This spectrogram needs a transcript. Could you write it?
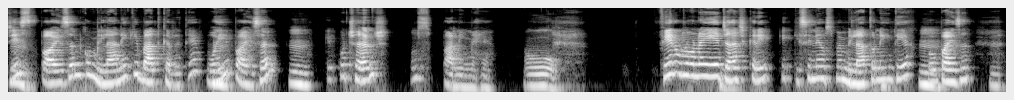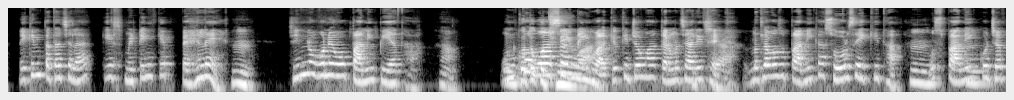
जिस पॉइजन को मिलाने की बात कर रहे थे वही पॉइजन के कुछ अंश उस पानी में है। ओ फिर उन्होंने ये जाँच करी कि किसी ने उसमें मिला तो नहीं दिया वो हम्म। पॉइजन हम्म। लेकिन पता चला कि इस मीटिंग के पहले हम्म। जिन लोगों ने वो पानी पिया था हाँ। उनको, उनको तो वो असर नहीं हुआ। क्योंकि जो वहाँ कर्मचारी अच्छा। थे मतलब वो पानी का सोर्स एक ही था। उस पानी को जब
